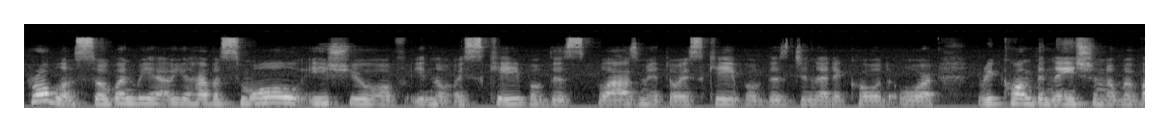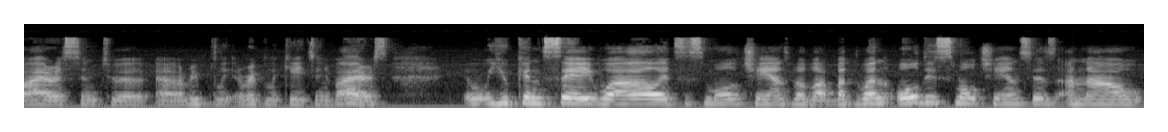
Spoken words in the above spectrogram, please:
problems. So when we have, you have a small issue of you know escape of this plasmid or escape of this genetic code or recombination of a virus into a, a repli- replicating virus, you can say, well, it's a small chance, blah blah. But when all these small chances are now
